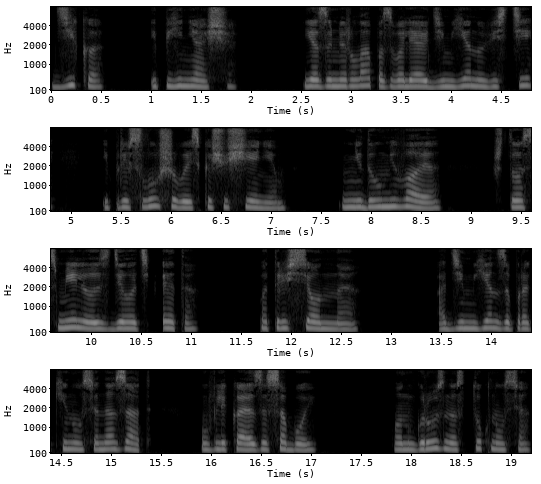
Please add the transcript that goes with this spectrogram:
дико и пьяняще. Я замерла, позволяя Демьену вести и прислушиваясь к ощущениям, недоумевая, что осмелилась сделать это потрясённая. А Демьен запрокинулся назад, увлекая за собой. Он грузно стукнулся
